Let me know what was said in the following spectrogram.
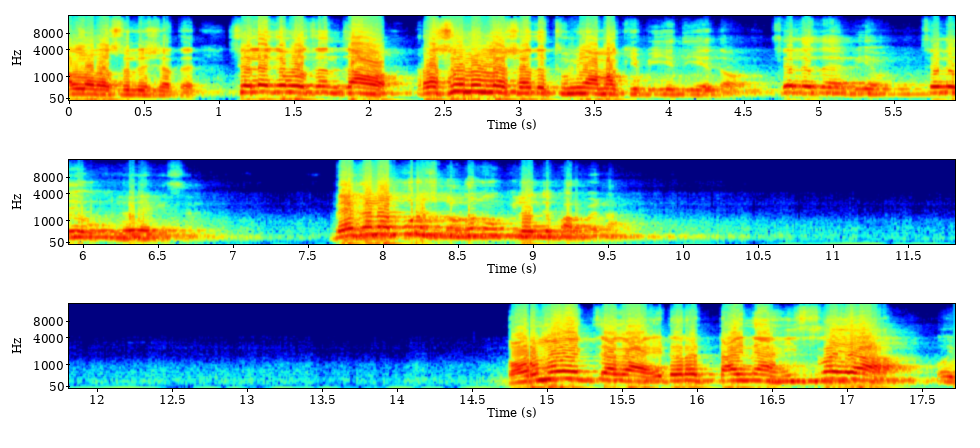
আল্লাহ রাসুলের সাথে। ছেলেকে বলছেন, যাও রাসুল্লাহর সাথে তুমি আমাকে বিয়ে দিয়ে দাও। ছেলে যায় বিয়ে, ছেলে উকিল হয়ে গেছেন বেগানা পুরুষ কখনো উকিল হতে পারবে না। ধর্ম এক জায়গায় এটারে টাইনা হিসরাইয়া, ওই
